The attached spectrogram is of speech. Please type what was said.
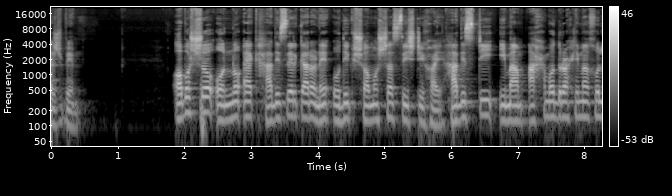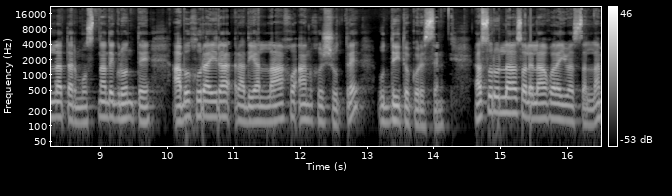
আসবে। অবশ্য অন্য এক হাদিসের কারণে অধিক সমস্যা সৃষ্টি হয়। হাদিসটি ইমাম আহমদ রহিমাহুল্লাহ তার মুসনাদে গ্রন্থে আবু হুরাইরা রাদিয়াল্লাহ আনহু সূত্রে উদ্ধৃত করেছেন। রাসুল্লাহ সাল্লাহ আলাইসাল্লাম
